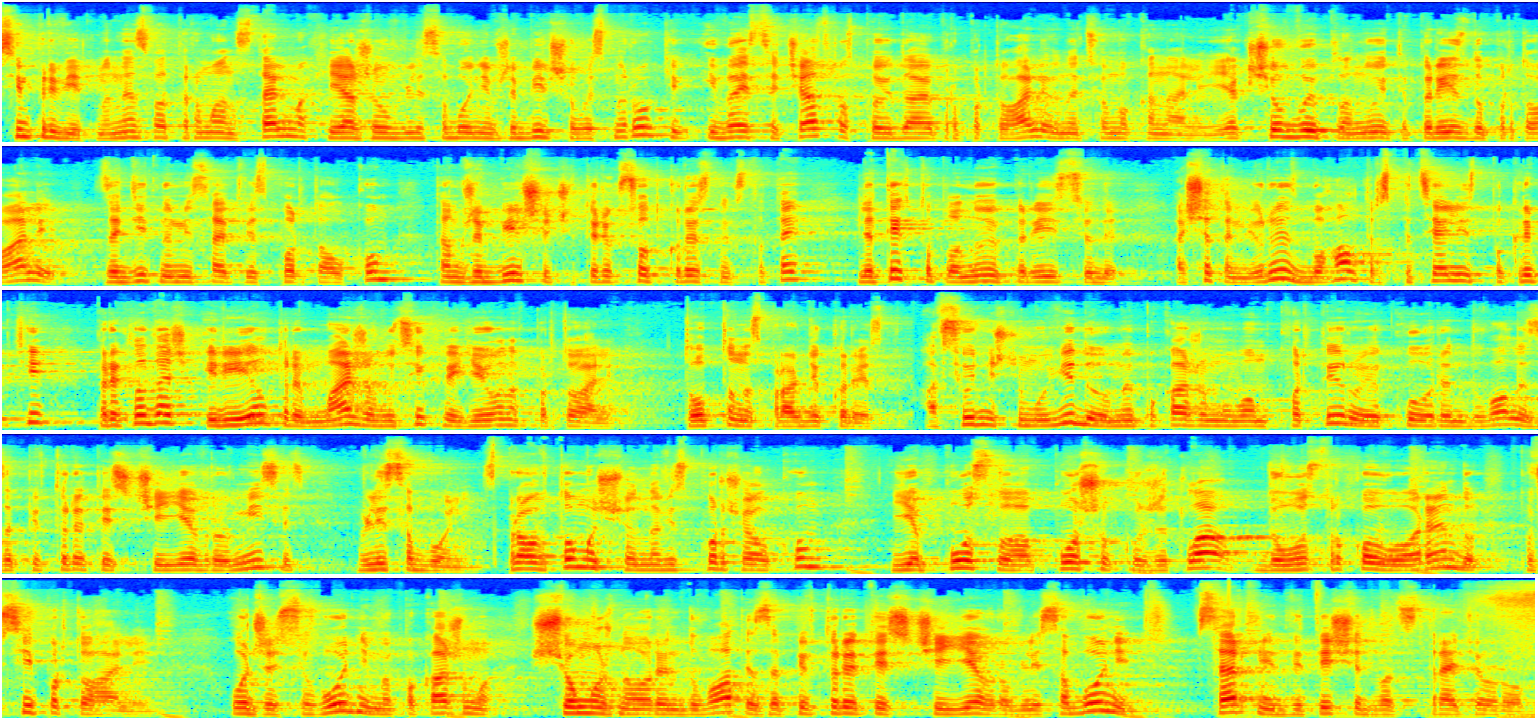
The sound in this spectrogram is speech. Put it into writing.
Всім привіт! Мене звати Роман Стельмах. Я живу в Лісабоні вже більше восьми років і весь цей час розповідаю про Португалію на цьому каналі. Якщо ви плануєте переїзд до Португалії, зайдіть на мій сайт visportal.com, там вже більше 400 корисних статей для тих, хто планує переїзд сюди. А ще там юрист, бухгалтер, спеціаліст по крипті, перекладач і ріелтори майже в усіх регіонах Португалії. Тобто насправді корисно. А в сьогоднішньому відео ми покажемо вам квартиру, яку орендували за півтори тисячі євро в місяць в Лісабоні. Справа в тому, що на visportual.com є послуга пошуку житла довгострокову оренду по всій Португалії. Отже, сьогодні ми покажемо, що можна орендувати за півтори тисячі євро в Лісабоні в серпні 2023 року.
